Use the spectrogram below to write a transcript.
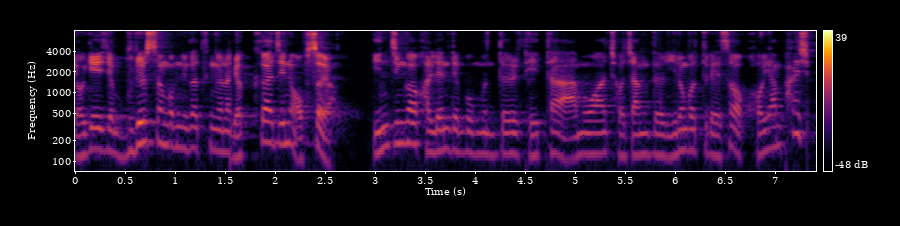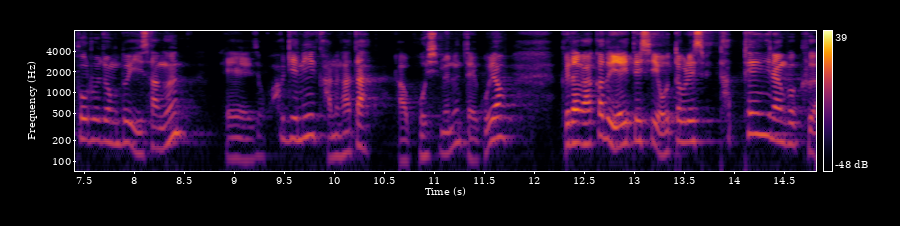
여기에 이제 무결성 검증 같은 거는 몇 가지는 없어요 인증과 관련된 부분들 데이터 암호화 저장들 이런 것들에서 거의 한 80% 정도 이상은 예, 확인이 가능하다 라고 보시면 되고요. 그 다음에 아까도 얘기했듯이 OWASP top10이라는 거 그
